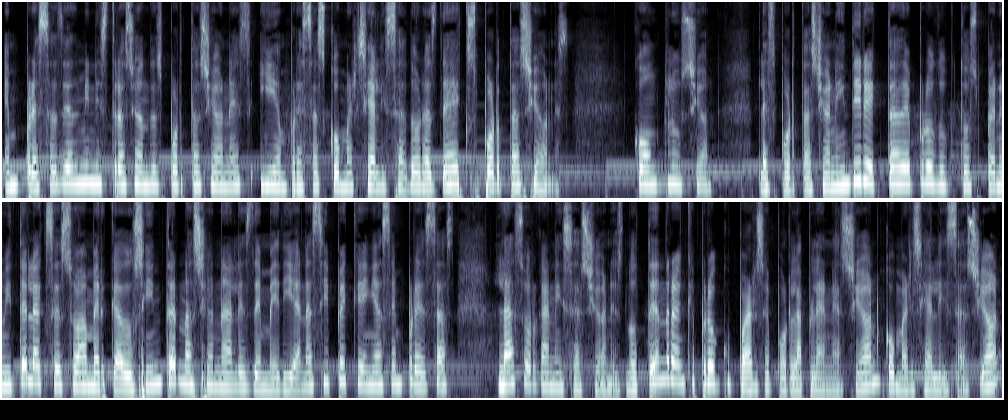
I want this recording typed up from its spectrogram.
empresas de administración de exportaciones y empresas comercializadoras de exportaciones. Conclusión. La exportación indirecta de productos permite el acceso a mercados internacionales de medianas y pequeñas empresas. Las organizaciones no tendrán que preocuparse por la planeación, comercialización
